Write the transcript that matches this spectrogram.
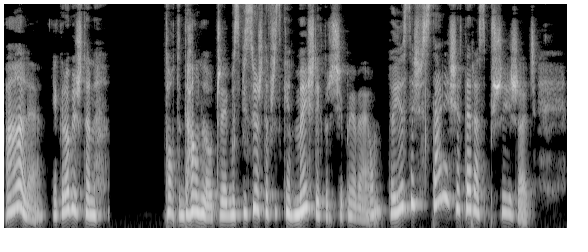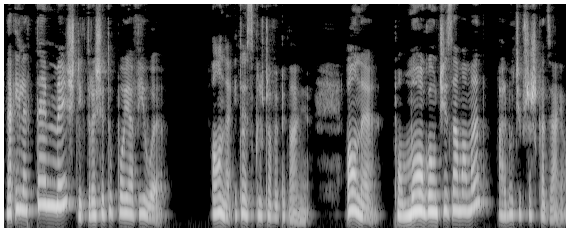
Ale jak robisz ten tot download, czy jakby spisujesz te wszystkie myśli, które ci się pojawiają, to jesteś w stanie się teraz przyjrzeć, na ile te myśli, które się tu pojawiły, one, i to jest kluczowe pytanie, one pomogą ci za moment albo ci przeszkadzają.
